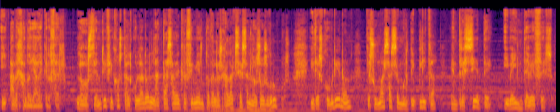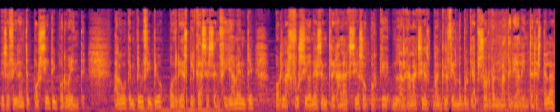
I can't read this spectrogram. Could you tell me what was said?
y ha dejado ya de crecer. Los científicos calcularon la tasa de crecimiento de las galaxias en los dos grupos y descubrieron que su masa se multiplica entre 7 y 20 veces, es decir, entre por 7 y por 20, algo que en principio podría explicarse sencillamente por las fusiones entre galaxias o porque las galaxias van creciendo porque absorben material interestelar.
